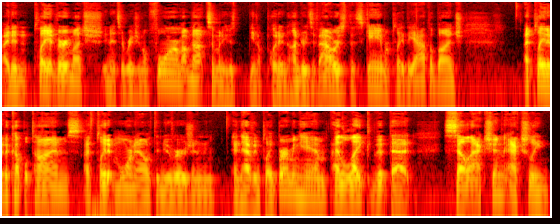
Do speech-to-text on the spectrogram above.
I didn't play it very much in its original form. I'm not somebody who's you know put in hundreds of hours to this game or played the app a bunch. I played it a couple times. I've played it more now with the new version, and having played Birmingham, I like that that sell action actually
